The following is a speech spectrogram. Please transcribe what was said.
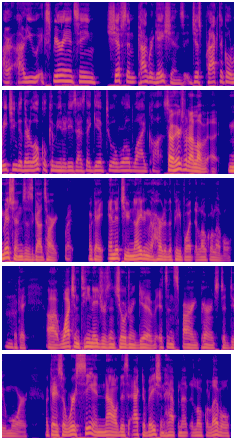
Are, are you experiencing shifts in congregations just practical reaching to their local communities as they give to a worldwide cause? So here's what i love uh, missions is god's heart. Right. Okay and it's uniting the heart of the people at the local level mm. okay uh, watching teenagers and children give, it's inspiring parents to do more. Okay, so we're seeing now this activation happen at the local level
